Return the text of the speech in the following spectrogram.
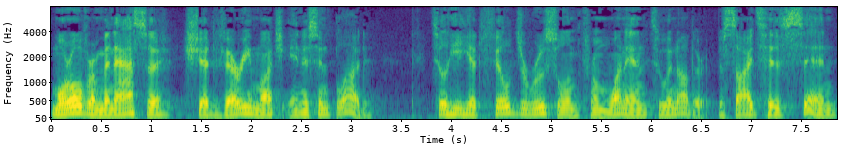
Moreover, Manasseh shed very much innocent blood, till he had filled Jerusalem from one end to another, besides his sin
